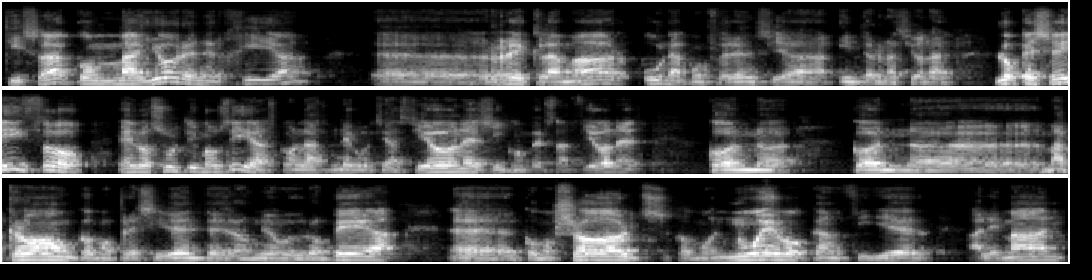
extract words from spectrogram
quizá con mayor energía reclamar una conferencia internacional. Lo que se hizo en los últimos días con las negociaciones y conversaciones con, eh, con eh, Macron como presidente de la Unión Europea, eh, como Scholz, como nuevo canciller alemán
